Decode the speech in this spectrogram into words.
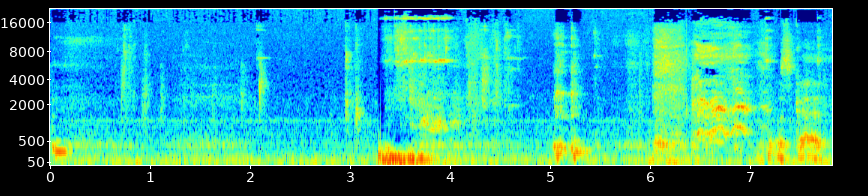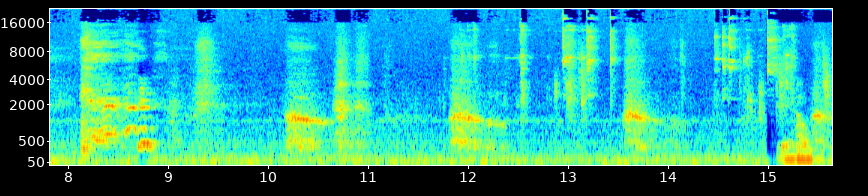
it was good. You helped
